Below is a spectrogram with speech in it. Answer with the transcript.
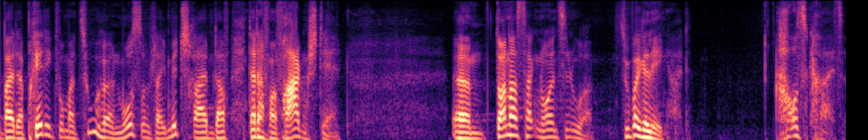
bei der Predigt, wo man zuhören muss und vielleicht mitschreiben darf, da darf man Fragen stellen. Ähm, Donnerstag 19 Uhr, super Gelegenheit. Hauskreise.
